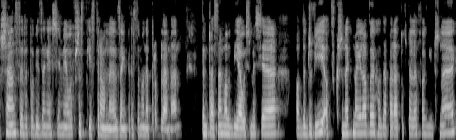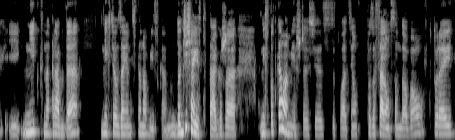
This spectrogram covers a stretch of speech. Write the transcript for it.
Szanse wypowiedzenia się miały wszystkie strony zainteresowane problemem. Tymczasem odbijałyśmy się od drzwi, od skrzynek mailowych, od aparatów telefonicznych i nikt naprawdę nie chciał zająć stanowiska. Do dzisiaj jest tak, że nie spotkałam jeszcze się z sytuacją poza salą sądową, w której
